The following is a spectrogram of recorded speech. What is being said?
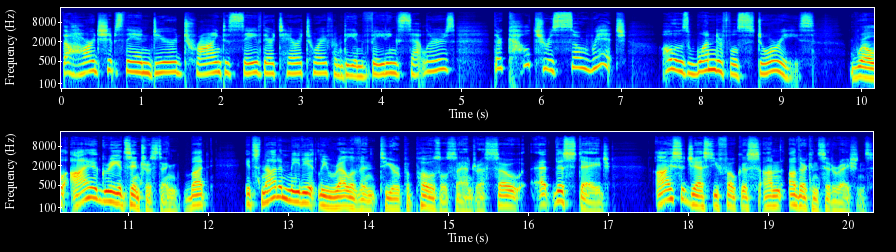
The hardships they endured trying to save their territory from the invading settlers. Their culture is so rich. All those wonderful stories. Well, I agree it's interesting, but It's not immediately relevant to your proposal, Sandra, so at this stage, I suggest you focus on other considerations.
